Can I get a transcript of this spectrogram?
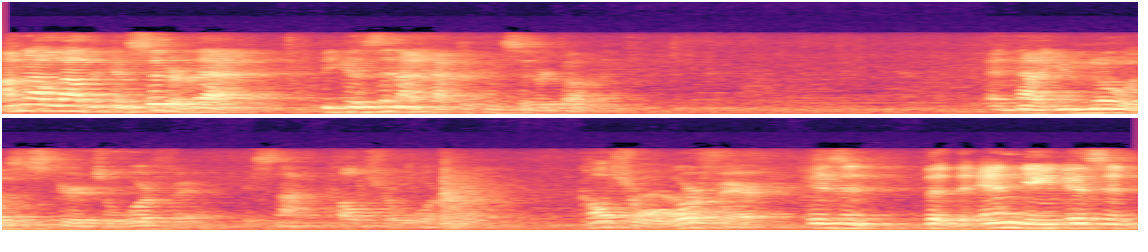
I'm not allowed to consider that because then I have to consider God. And now you know it's a spiritual warfare. It's not cultural warfare. Cultural warfare isn't the, the end game isn't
